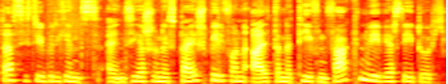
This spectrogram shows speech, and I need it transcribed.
Das ist übrigens ein sehr schönes Beispiel von alternativen Fakten, wie wir sie durch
